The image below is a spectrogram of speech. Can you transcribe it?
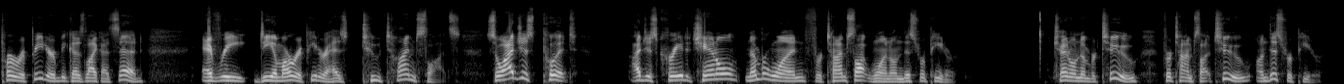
per repeater because, like I said, every DMR repeater has two time slots. So I just put, I just create a channel number one for time slot one on this repeater, channel number two for time slot two on this repeater,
